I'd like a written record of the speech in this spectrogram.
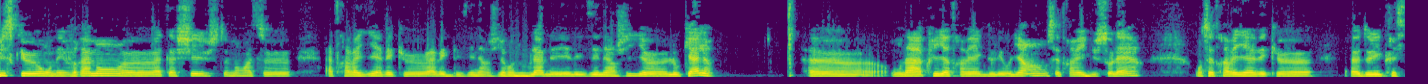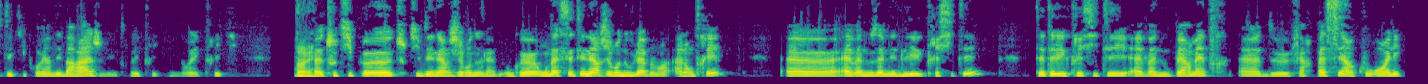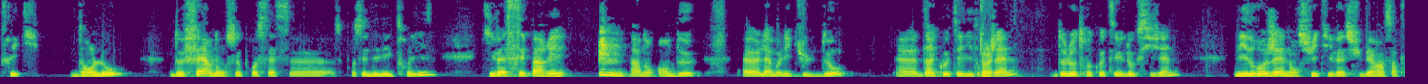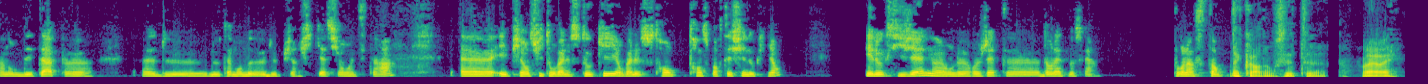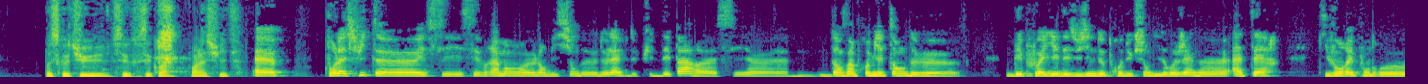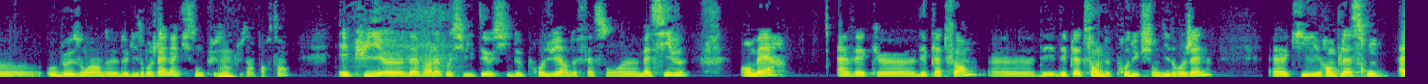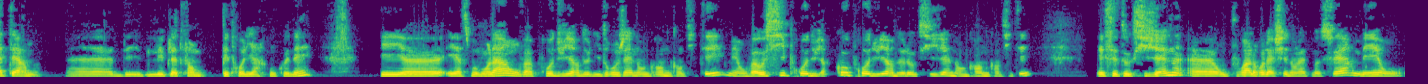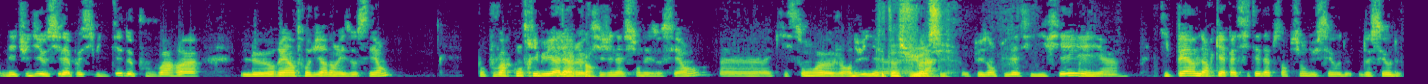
puisqu'on est vraiment attaché justement à, travailler avec, avec des énergies renouvelables et les énergies locales, on a appris à travailler avec de l'éolien, on sait travailler avec du solaire, on sait travailler avec de l'électricité qui provient des barrages, l'électroélectrique, l'hydroélectrique, tout type, tout type d'énergie renouvelable. Donc, on a cette énergie renouvelable à l'entrée. elle va nous amener de l'électricité. Cette électricité, elle va nous permettre de faire passer un courant électrique dans l'eau, de faire donc ce process, ce procédé d'électrolyse, qui va séparer, mmh. pardon, en deux la molécule d'eau. D'un côté l'hydrogène, de l'autre côté l'oxygène. L'hydrogène ensuite, il va subir un certain nombre d'étapes de, notamment de, purification, etc. Euh, et puis ensuite, on va le stocker, on va le transporter chez nos clients. Et l'oxygène, on le rejette euh, dans l'atmosphère. Pour l'instant. D'accord. Donc euh, ouais, ouais. Parce que tu, c'est quoi pour la suite? Pour la suite, et c'est vraiment l'ambition de, de Live depuis le départ. c'est dans un premier temps de déployer des usines de production d'hydrogène à terre qui vont répondre aux, besoins de, l'hydrogène, hein, qui sont de plus en mmh. plus importants et puis euh, d'avoir la possibilité aussi de produire de façon euh, massive en mer avec euh, des plateformes, des, des, plateformes de production d'hydrogène qui remplaceront à terme des, les plateformes pétrolières qu'on connaît. Et, et, à ce moment-là, on va produire de l'hydrogène en grande quantité, mais on va aussi produire, coproduire de l'oxygène en grande quantité. Et cet oxygène, on pourra le relâcher dans l'atmosphère, mais on étudie aussi la possibilité de pouvoir le réintroduire dans les océans pour pouvoir contribuer à la réoxygénation des océans, euh, qui sont euh, aujourd'hui de plus en plus acidifiés et euh, qui perdent leur capacité d'absorption du CO2, de CO2.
